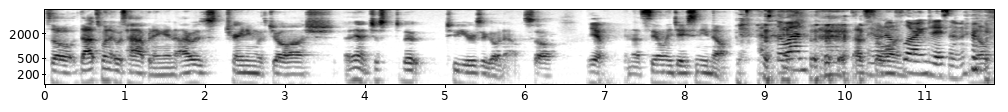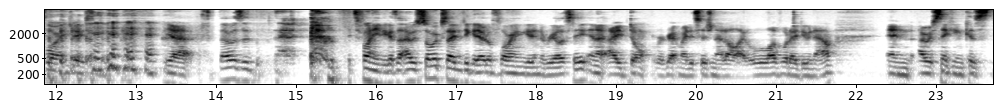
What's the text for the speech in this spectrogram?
So that's when it was happening, and I was training with Josh. Yeah, just about two years ago now. So. Yeah. And that's the only Jason you know. That's the one. That's we the don't know one. flooring Jason. No flooring Jason. Yeah, that was a. It's funny because I was so excited to get out of flooring and get into real estate, and I, I don't regret my decision at all. I love what I do now, and I was thinking because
